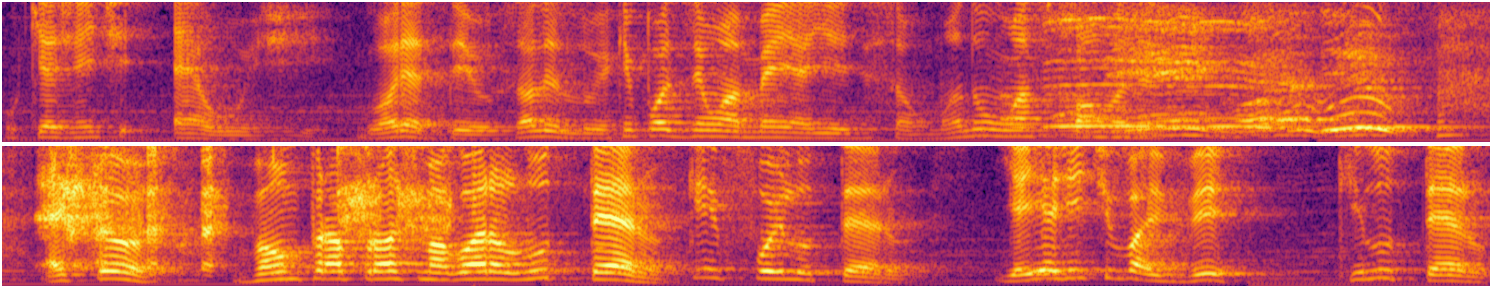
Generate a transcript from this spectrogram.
o que a gente é hoje. Glória a Deus, aleluia. Quem pode dizer um amém aí, edição? Manda umas amém, palmas aí. Glória a Deus. Hector, vamos para a próxima agora, Lutero. Quem foi Lutero? E aí a gente vai ver que Lutero,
